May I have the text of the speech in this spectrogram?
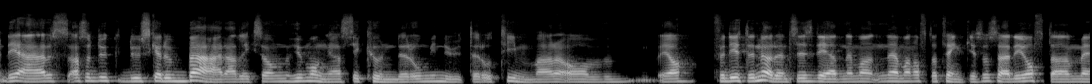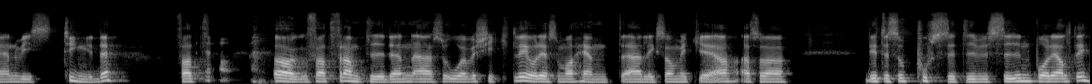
Det er Altså, du, du skal du bære liksom hvor mange sekunder og minuter og timer av, ja, For det er ikke nødvendigvis det at når man, når man ofte tenker så, så er det jo ofte med en viss tyngde. För att, ög- för att framtiden är så oöversiktlig och det som har hänt är liksom ikke ja, alltså det är inte så positiv syn på det alltid.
